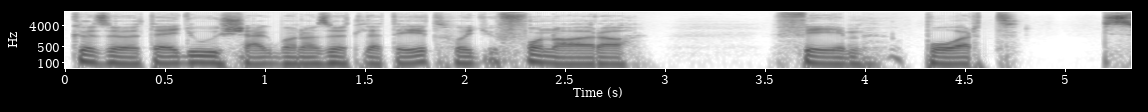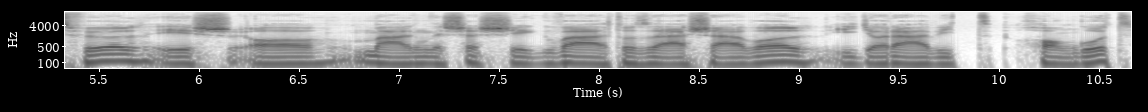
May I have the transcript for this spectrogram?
közölte egy újságban az ötletét, hogy fonalra fém port visz föl, és a mágnesesség változásával így a rávitt hangot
